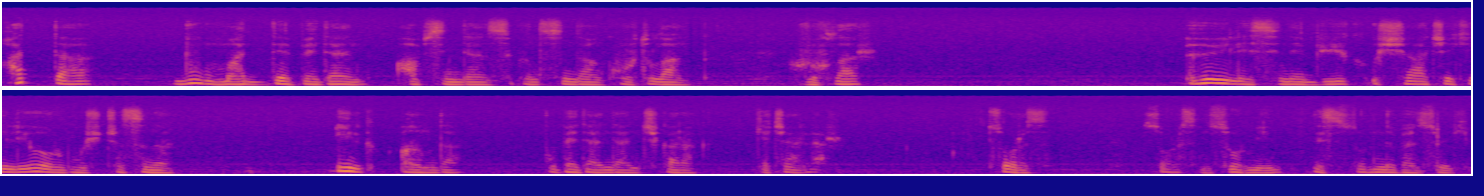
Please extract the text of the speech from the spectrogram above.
Hatta bu madde beden hapsinden, sıkıntısından kurtulan ruhlar öylesine büyük ışığa çekiliyormuşçasına ilk anda bu bedenden çıkarak geçerler. Sonrası, sonrasını sormayayım. Ne siz sorun da ben söyleyeyim.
